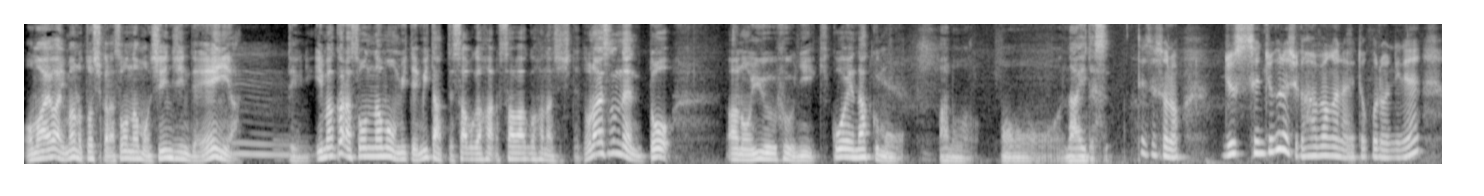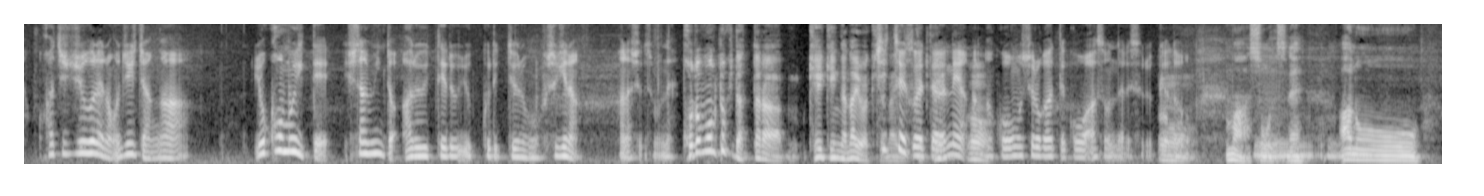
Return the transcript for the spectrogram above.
お前は今の年からそんなもん信じんでええんや。っていうふうに、今からそんなもん見て見たって騒ぐは騒ぐ話して、どないすんねんと、あの、いうふうに聞こえなくも、あの、おないです。あ。でその10センチぐらいしか幅がないところにね80ぐらいのおじいちゃんが横向いて下見んと歩いてるゆっくりっていうのも不思議な話ですもんね。子供の時だったら経験がないわけじちっちゃいゃないですけど、子やったらね、うんあこう面白がってこう遊んだりするけど、うんまあそうですね。あのー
